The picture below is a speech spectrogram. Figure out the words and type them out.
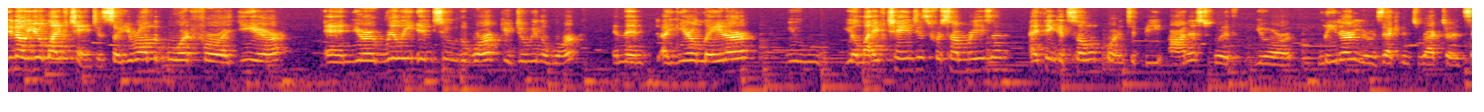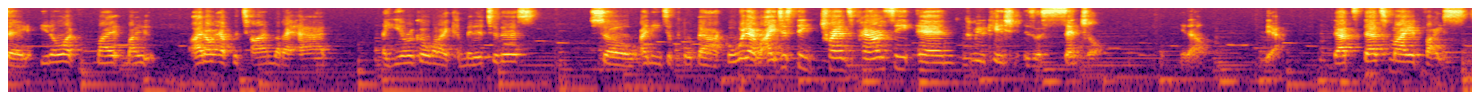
you know, your life changes. So you're on the board for a year and you're really into the work, you're doing the work, and then a year later, you your life changes for some reason. I think it's so important to be honest with your leader, your executive director, and say, you know what, my my I don't have the time that I had a year ago when I committed to this so I need to pull back or whatever. I just think transparency and communication is essential. You know, yeah, that's that's my advice.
